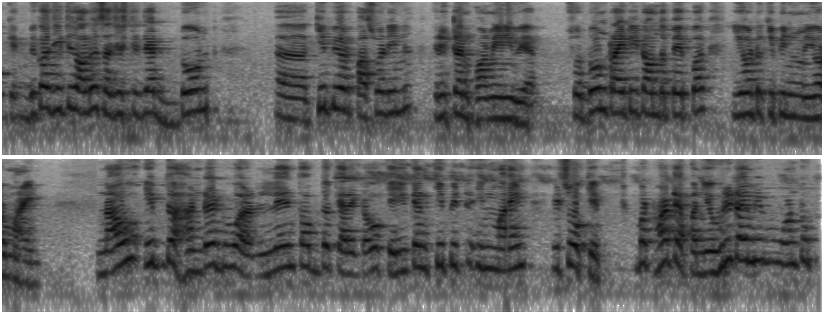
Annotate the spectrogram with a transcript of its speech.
okay because it is always suggested that don't uh, keep your password in written form anywhere so don't write it on the paper you have to keep in your mind now if the 100 word length of the character okay you can keep it in mind it's okay. But what happen every time you want to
